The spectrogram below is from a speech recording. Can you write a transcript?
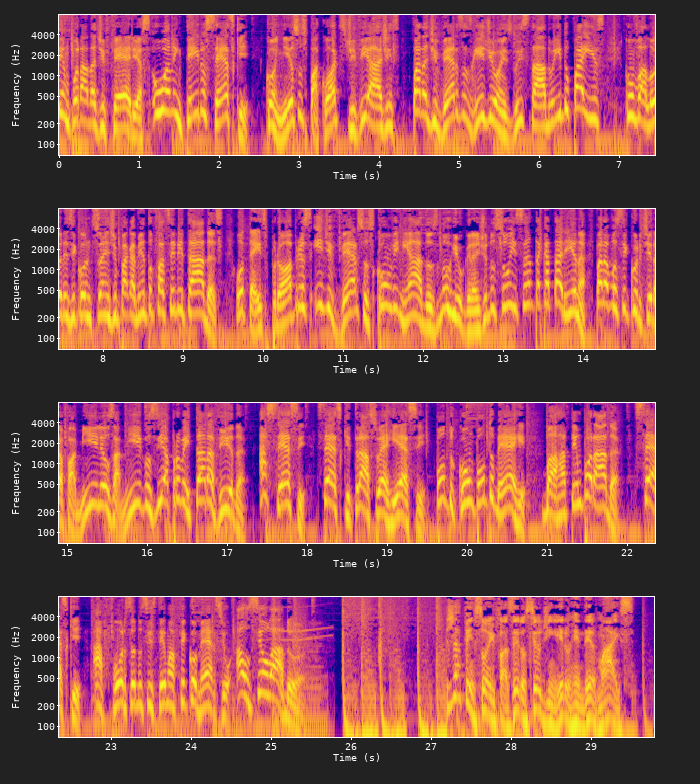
Temporada de férias, o ano inteiro Sesc. Conheça os pacotes de viagens para diversas regiões do estado e do país, com valores e condições de pagamento facilitadas, hotéis próprios e diversos conveniados no Rio Grande do Sul e Santa Catarina, para você curtir a família, os amigos e aproveitar a vida. Acesse sesc-rs.com.br barra temporada. Sesc, a força do sistema Fê Comércio ao seu lado. Já pensou em fazer o seu dinheiro render mais?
